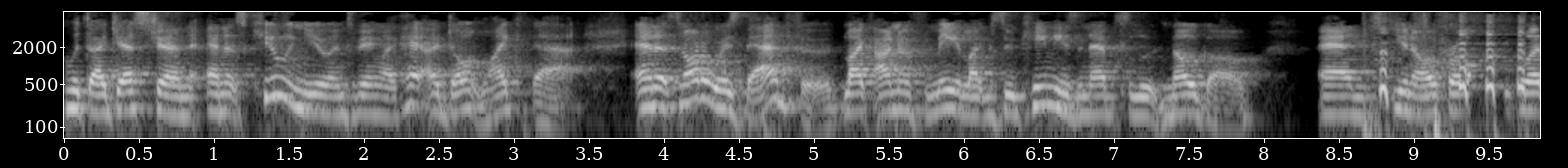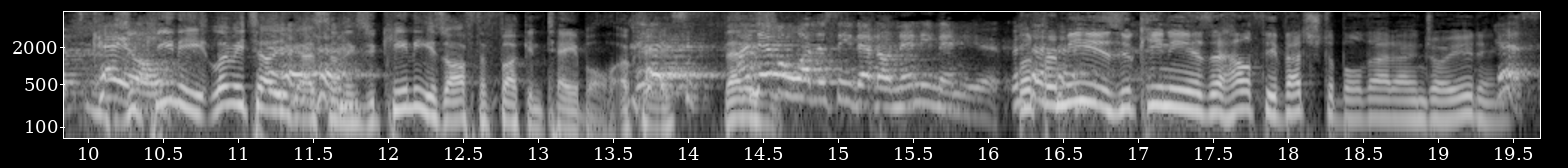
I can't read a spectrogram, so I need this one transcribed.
with digestion and it's cueing you into being like, hey, I don't like that. And it's not always bad food. Like I know for me, like zucchini is an absolute no go. And you know, for a lot of people, it's kale. Zucchini. Let me tell you guys something. Zucchini is off the fucking table. Okay, That's- that I is. never want to see that on any menu. But for me, zucchini is a healthy vegetable that I enjoy eating. yes.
